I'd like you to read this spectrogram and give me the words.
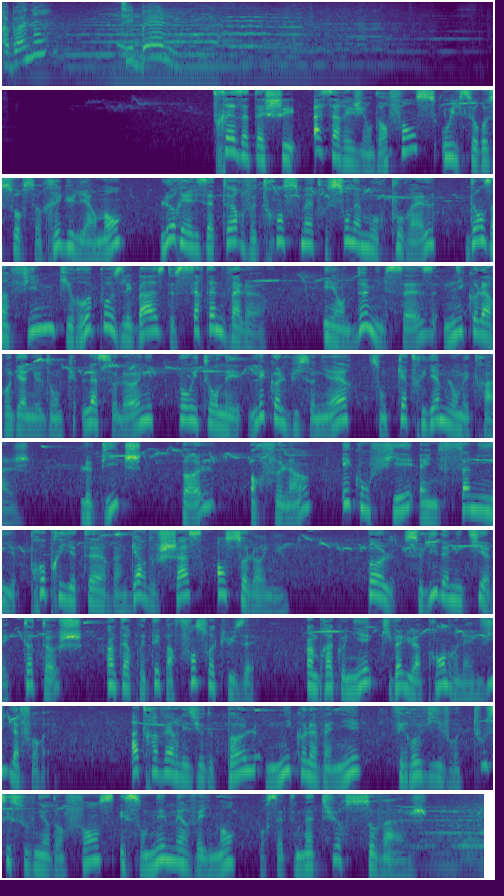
Ah bah non, t'es belle. Très attaché à sa région d'enfance, où il se ressource régulièrement, le réalisateur veut transmettre son amour pour elle dans un film qui repose les bases de certaines valeurs. Et en 2016, Nicolas regagne donc la Sologne pour y tourner L'école buissonnière, son quatrième long métrage. Le pitch, Paul, orphelin, est confié à une famille propriétaire d'un garde-chasse en Sologne. Paul se lie d'amitié avec Totoche, interprété par François Cluzet, un braconnier qui va lui apprendre la vie de la forêt. À travers les yeux de Paul, Nicolas Vanier fait revivre tous ses souvenirs d'enfance et son émerveillement pour cette nature sauvage.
